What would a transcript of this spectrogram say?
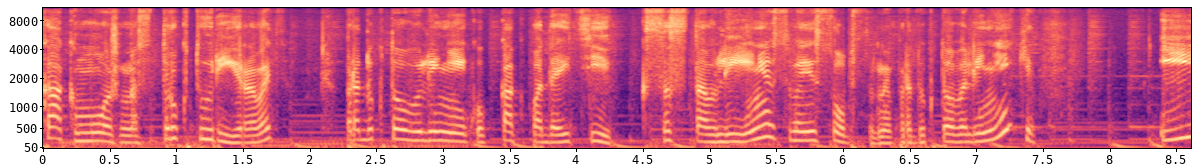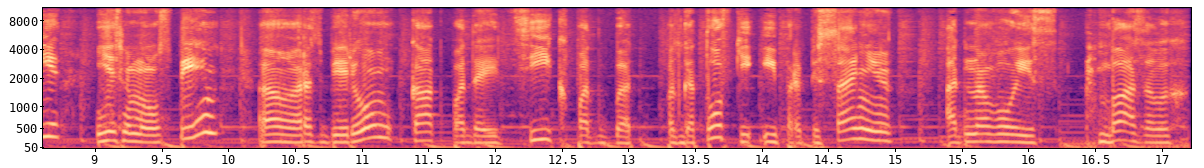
как можно структурировать продуктовую линейку, как подойти к составлению своей собственной продуктовой линейки. И, если мы успеем, э, разберем, как подойти к подготовке и прописанию одного из базовых,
